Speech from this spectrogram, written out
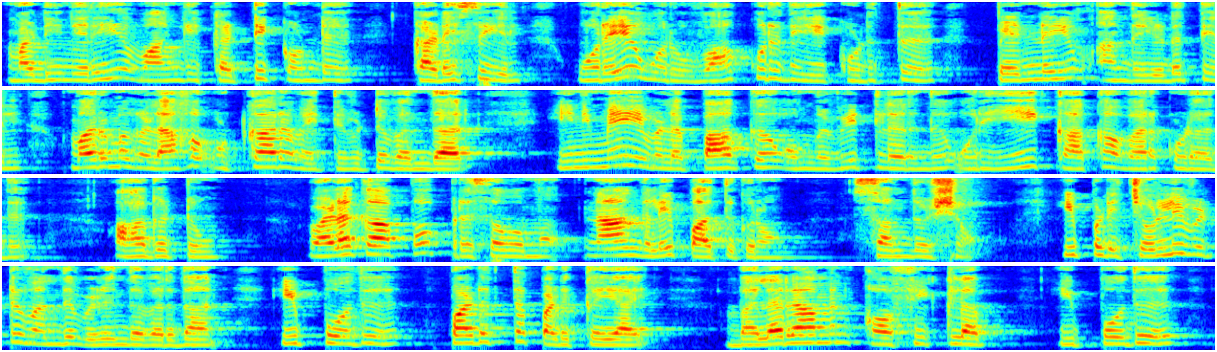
மடி நிறைய வாங்கி கட்டிக்கொண்டு கடைசியில் ஒரே ஒரு வாக்குறுதியை கொடுத்து பெண்ணையும் அந்த இடத்தில் மருமகளாக உட்கார வைத்துவிட்டு வந்தார். இனிமே இவளை பார்க்க உங்க வீட்டில இருந்து ஒரு ஈ காக்கா வரக்கூடாது. ஆகட்டும் வளகாப்போ பிரசவமோ நாங்களே பாத்துக்கிறோம் சந்தோஷம். இப்படி சொல்லிவிட்டு வந்து விழுந்தவர்தான். இப்போது படுத்த படுக்கையாய். பலராமன் காஃபி கிளப் இப்போது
